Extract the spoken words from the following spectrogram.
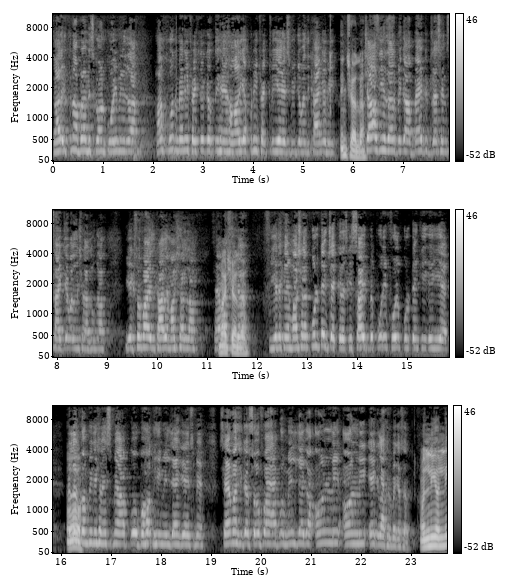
सर इतना बड़ा डिस्काउंट कोई भी नहीं देगा। हम खुद मैन्युफैक्चर करते हैं हमारी अपनी फैक्ट्री है इस वीडियो में दिखाएँगे भी। इनशाला पचासी हज़ार रुपए का बेड ड्रेसिंग साइड टेबल निशा दूँगा। ये एक सोफा दिखा दे माशाला माशाला ये देखें माशाल्लाह कुलटेंग चेक करें। इसकी साइड पे पूरी फुल कुलटेंग की गई है। कलर कॉम्बिनेशन इसमें आपको बहुत ही मिल जाएँगे इसमें। सेवन सीटर सोफा आपको मिल जाएगा ओनली ओनली एक लाख रुपए का सर ओनली ओनली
